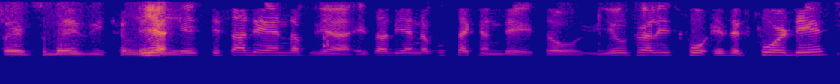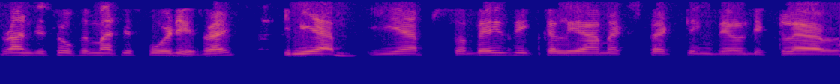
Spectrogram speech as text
so it's basically Yeah, it's at the end of yeah, it's at the end of the second day. So usually it's four. Is it four days? Ranji Trophy match is four days, right? Yep, yep. So basically, I'm expecting they'll declare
